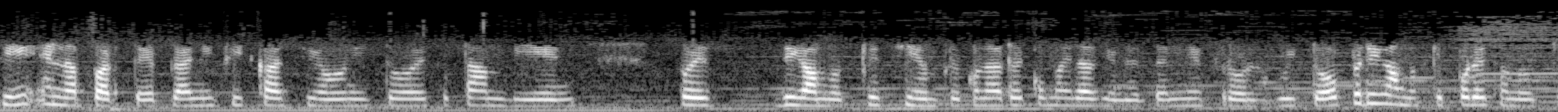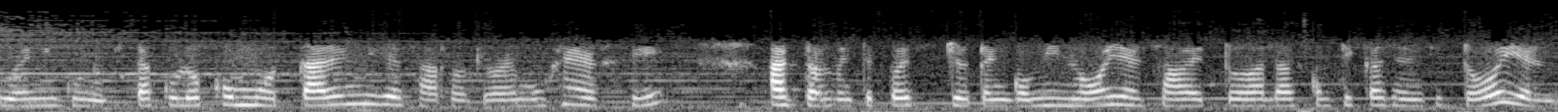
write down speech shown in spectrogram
Sí, en la parte de planificación y todo eso también, pues digamos que siempre con las recomendaciones del nefrólogo y todo, pero digamos que por eso no tuve ningún obstáculo como tal en mi desarrollo de mujer, ¿sí? Actualmente pues yo tengo mi novio, él sabe todas las complicaciones y todo y él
